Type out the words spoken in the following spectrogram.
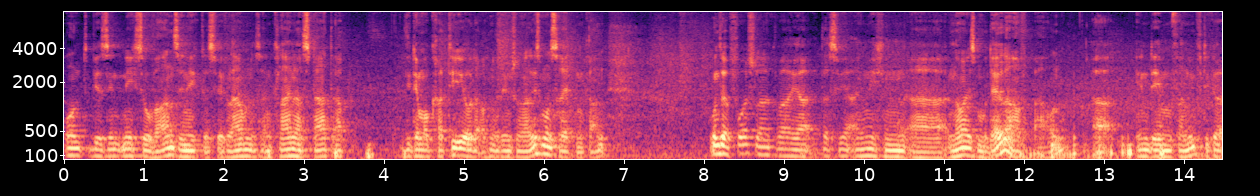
und wir sind nicht so wahnsinnig, dass wir glauben, dass ein kleiner Start-up die Demokratie oder auch nur den Journalismus retten kann. Unser Vorschlag war ja, dass wir eigentlich ein äh, neues Modell aufbauen, äh, in dem vernünftiger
